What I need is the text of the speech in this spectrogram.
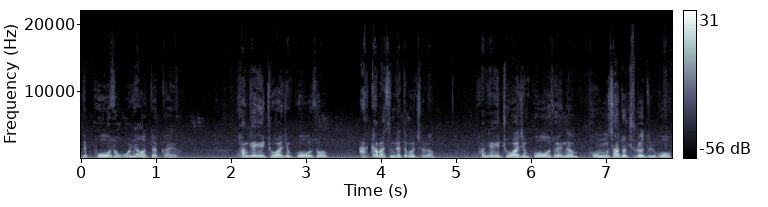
근데 보호소 운영 어떨까요? 환경이 좋아진 보호소, 아까 말씀드렸던 것처럼 환경이 좋아진 보호소에는 봉사도 줄어들고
